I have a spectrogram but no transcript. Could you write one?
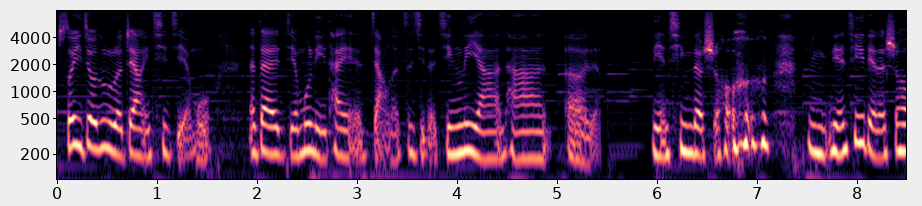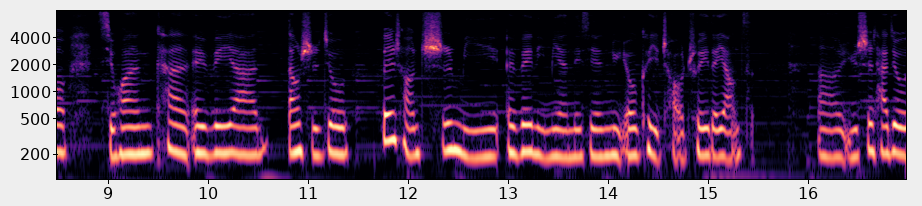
所以就录了这样一期节目。那在节目里，他也讲了自己的经历啊，他呃年轻的时候，嗯年轻一点的时候喜欢看 AV 啊，当时就非常痴迷 AV 里面那些女优可以潮吹的样子。嗯、于是他就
